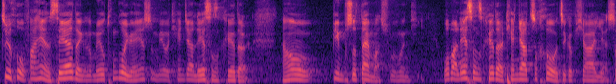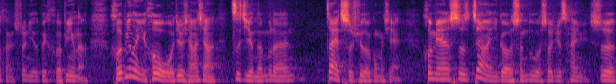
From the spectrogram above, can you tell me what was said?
最后发现 CI 的一个没有通过原因是没有添加 license header，然后并不是代码出了问题。我把 license header 添加之后，这个 PR 也是很顺利的被合并了。合并了以后，我就想想自己能不能再持续的贡献。后面是这样一个深度的社区参与，是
